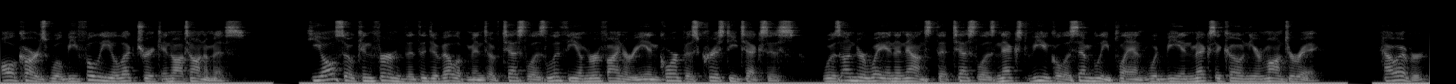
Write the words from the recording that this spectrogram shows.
all cars will be fully electric and autonomous. He also confirmed that the development of Tesla's lithium refinery in Corpus Christi, Texas, was underway and announced that Tesla's next vehicle assembly plant would be in Mexico near Monterrey. However,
